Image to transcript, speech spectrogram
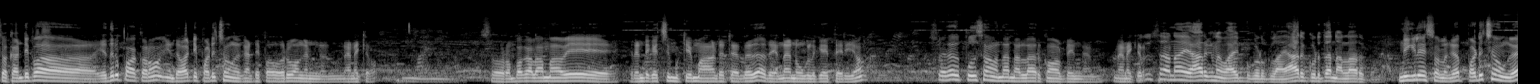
ஸோ கண்டிப்பாக எதிர்பார்க்குறோம். இந்த வாட்டி படித்தவங்க கண்டிப்பாக வருவாங்கன்னு நினைக்கிறோம். ஸோ ரொம்ப காலமாகவே ரெண்டு கட்சி முக்கியமாக ஆண்டுட்டு இருந்தது. அது என்னன்னு உங்களுக்கே தெரியும். ஸோ ஏதாவது புதுசாக வந்தால் நல்லாயிருக்கும் அப்படின்னு நான் நினைக்கிறேன். புதுசானா யாருக்கு நான் வாய்ப்பு கொடுக்கலாம். யாருக்கு கொடுத்தா நல்லாயிருக்கும்? நீங்களே சொல்லுங்கள் படித்தவங்க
